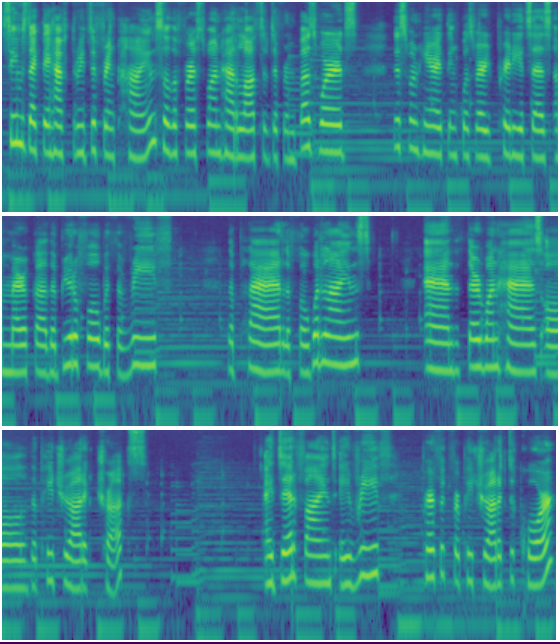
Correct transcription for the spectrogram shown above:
Seems like they have three different kinds. So the first one had lots of different buzzwords. This one here I think was very pretty. It says America the Beautiful with the wreath, the plaid, the faux wood lines. And the third one has all the patriotic trucks. I did find a wreath perfect for patriotic decor.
